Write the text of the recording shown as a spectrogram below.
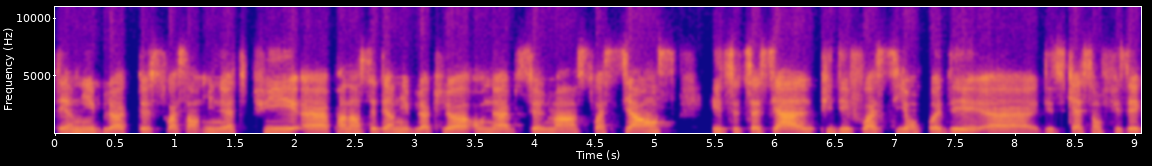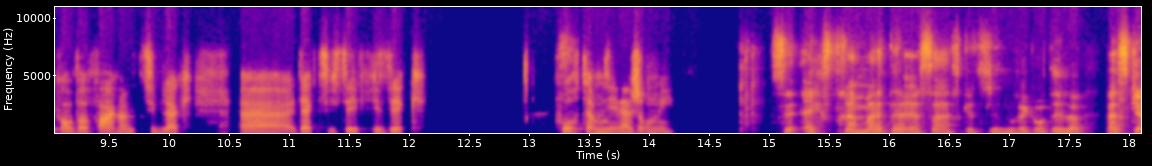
dernier bloc de 60 minutes. Puis euh, pendant ce dernier bloc-là, on a habituellement soit sciences, études sociales, puis des fois, s'ils n'ont pas euh, d'éducation physique, on va faire un petit bloc euh, d'activité physique pour terminer la journée. C'est extrêmement intéressant ce que tu viens de nous raconter là, parce que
